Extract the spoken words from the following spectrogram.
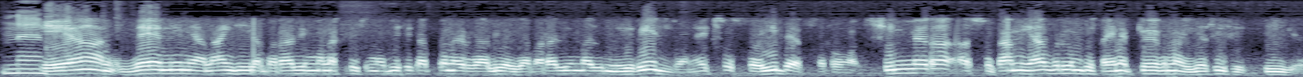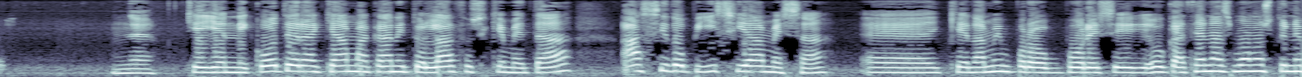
ναι. Εάν δεν είναι ανάγκη, για παράδειγμα, να χρησιμοποιήσει κάποιο εργαλείο, για παράδειγμα, μυρίζον έξω στο ύπεθρο σήμερα, ας το κάνει αύριο που θα είναι πιο ευνοϊκέ οι συνθήκε. Ναι. Και γενικότερα, και άμα κάνει το λάθος και μετά, ας ειδοποιήσει άμεσα ε, και να μην προ, μπορέσει. Ο καθένας μόνος του είναι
